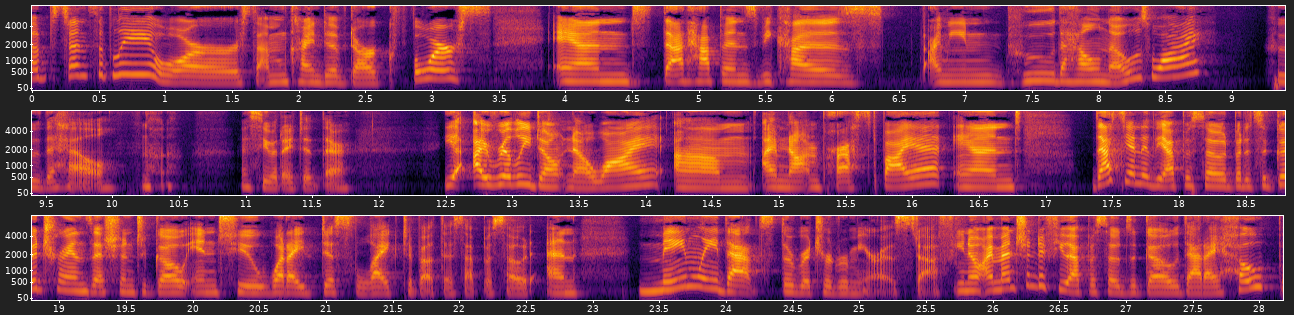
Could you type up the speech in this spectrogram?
ostensibly, or some kind of dark force. And that happens because, I mean, who the hell knows why? Who the hell? I see what I did there. Yeah, I really don't know why. Um, I'm not impressed by it. And that's the end of the episode, but it's a good transition to go into what I disliked about this episode. And mainly that's the Richard Ramirez stuff. You know, I mentioned a few episodes ago that I hope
